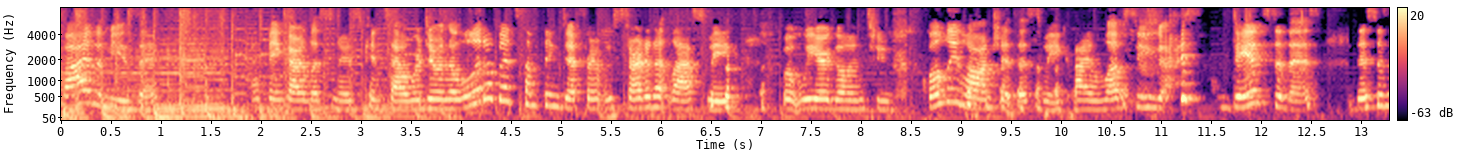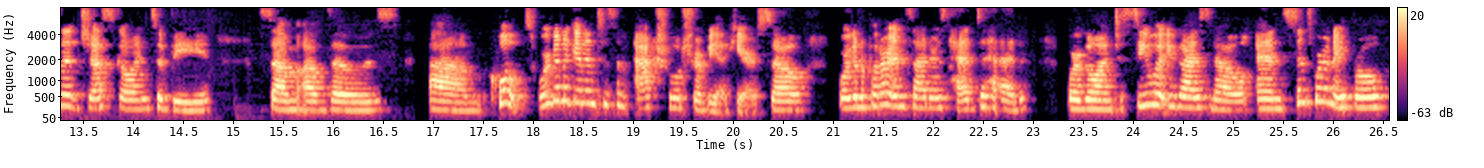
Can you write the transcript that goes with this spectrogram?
By the music, I think our listeners can tell we're doing a little bit something different. We started it last week, but we are going to fully launch it this week. I love seeing you guys dance to this. This isn't just going to be some of those um, quotes. We're going to get into some actual trivia here. So we're going to put our insiders head to head. We're going to see what you guys know. And since we're in April,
